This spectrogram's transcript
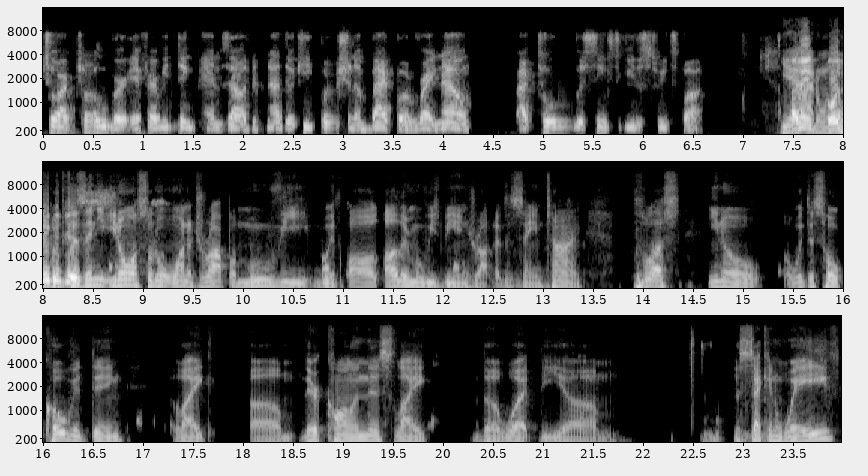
to October if everything pans out. If not, they'll keep pushing them back. But right now, October seems to be the sweet spot. Yeah, I, mean, don't know they could because then you, you don't also don't want to drop a movie with all other movies being dropped at the same time. Plus, you know, with this whole COVID thing, like um they're calling this like the what the um the second wave?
